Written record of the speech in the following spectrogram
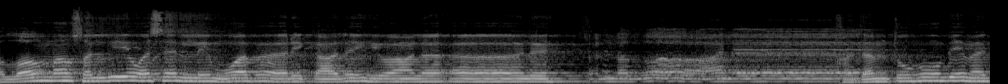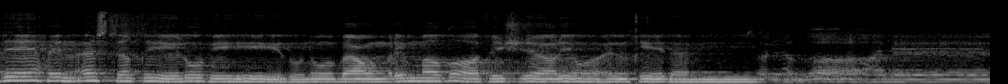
اللهم صل وسلم وبارك عليه وعلى آله. صلى الله عليه خدمته بمديح أستقيل به ذنوب عمر مضى في الشعر والخدم. صلى الله عليه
